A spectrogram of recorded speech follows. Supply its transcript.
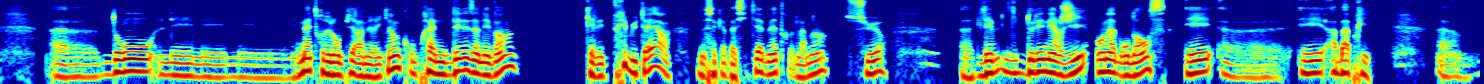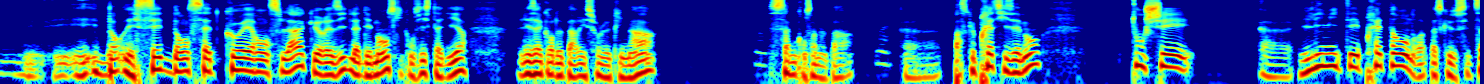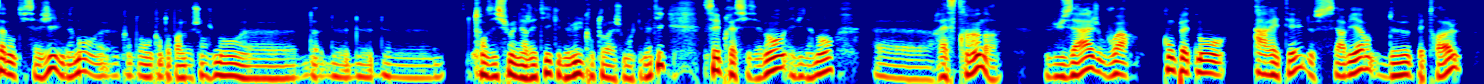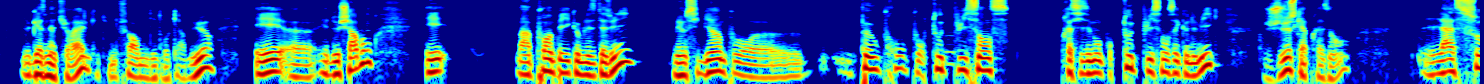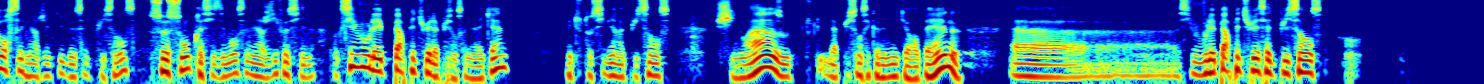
euh, dont les, les, les, maîtres de l'Empire américain comprennent dès les années 20 qu'elle est tributaire de sa capacité à mettre la main sur euh, de l'énergie en abondance et, euh, et à bas prix. Euh, et, et, et c'est dans cette cohérence-là que réside la démence qui consiste à dire les accords de Paris sur le climat, ça ne concerne pas, euh, parce que précisément, toucher, euh, limiter, prétendre, parce que c'est de ça dont il s'agit évidemment euh, quand on quand on parle de changement de, de, de, de, transition énergétique et de lutte contre le réchauffement climatique, c'est précisément évidemment restreindre l'usage, voire complètement arrêter de se servir de pétrole, de gaz naturel, qui est une forme d'hydrocarbure, et, et de charbon. Et bah, pour un pays comme les États-Unis, mais aussi bien pour euh, peu ou prou pour toute puissance, précisément pour toute puissance économique, jusqu'à présent, la source énergétique de cette puissance, ce sont précisément ces énergies fossiles. Donc si vous voulez perpétuer la puissance américaine, mais tout aussi bien la puissance chinoise ou la puissance économique européenne, euh, si vous voulez perpétuer cette puissance en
